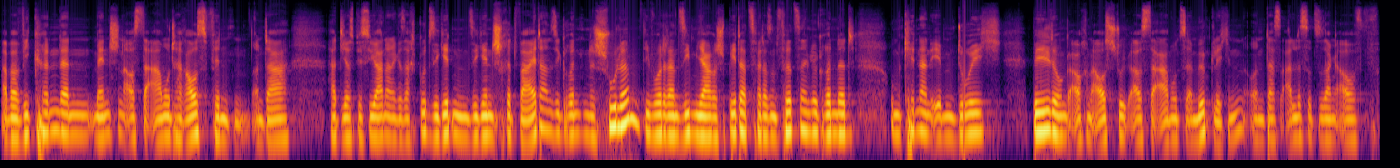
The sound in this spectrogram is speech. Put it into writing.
Aber wie können denn Menschen aus der Armut herausfinden? Und da hat die Hospicianer gesagt, gut, sie gehen, sie gehen einen Schritt weiter und sie gründen eine Schule. Die wurde dann sieben Jahre später, 2014, gegründet, um Kindern eben durch Bildung auch einen Ausstieg aus der Armut zu ermöglichen. Und das alles sozusagen auf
